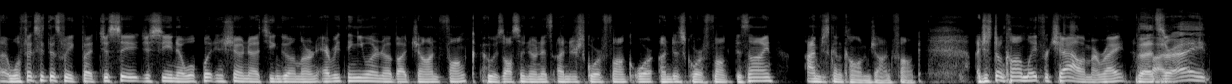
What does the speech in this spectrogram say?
uh, we'll fix it this week. But just so just so you know, we'll put in show notes. You can go and learn everything you want to know about John Funk, who is also known as underscore Funk or underscore Funk Design. I'm just going to call him John Funk. I just don't call him late for chow. Am I right? That's right.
